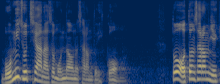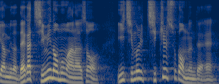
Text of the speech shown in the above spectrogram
몸이 좋지 않아서 못 나오는 사람도 있고 또 어떤 사람은 얘기합니다. 내가 짐이 너무 많아서 이 짐을 지킬 수가 없는데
